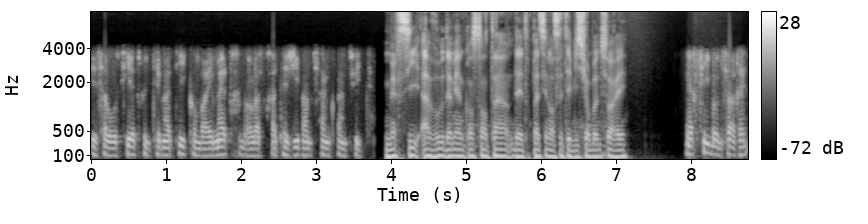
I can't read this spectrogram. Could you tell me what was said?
et ça va aussi être une thématique qu'on va émettre dans la stratégie 25-28. Merci à vous, Damien Constantin, d'être passé dans cette émission. Bonne soirée. Merci, bonne soirée.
